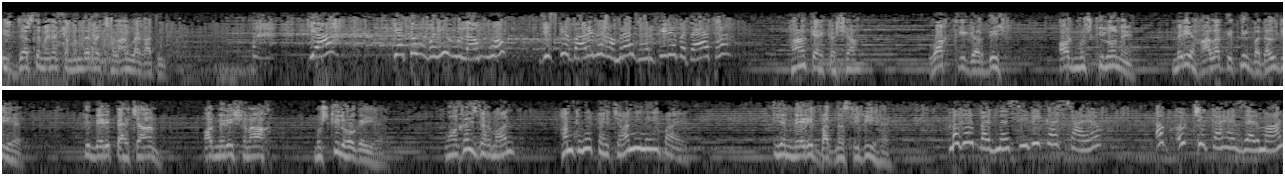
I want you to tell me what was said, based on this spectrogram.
इस डर से मैंने समंदर में छलांग लगा दी। क्या? क्या तुम वही गुलाम हो जिसके बारे में हमरा धरती ने बताया था? हाँ कहकशा वक्त की गर्दिश और मुश्किलों ने मेरी हालत इतनी बदल दी है कि मेरी पहचान और मेरी शनाख्त मुश्किल हो गई है। वाकई जरमान हम तुम्हें पहचान ही नहीं पाए। ये मेरी बदनसीबी है। मगर बदनसीबी का साया अब उठ चुका है जरमान।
